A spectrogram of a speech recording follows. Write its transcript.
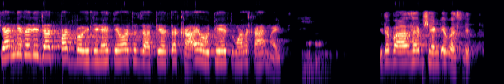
त्यांनी कधी जातपात बघितली नाही तेव्हा तर होता. काय होती हे तुम्हाला काय माहिती? इथं बाळासाहेब शेंडे बसलेत.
